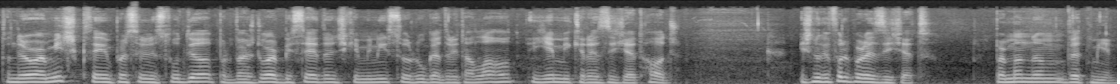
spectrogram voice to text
Të nderuar miq, kthehemi përsëri në studio për të vazhduar bisedën që kemi nisur rruga drejt Allahut, jemi ke rreziqet Hoxh. Ishe duke fol për rreziqet. Përmendëm vetmin.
